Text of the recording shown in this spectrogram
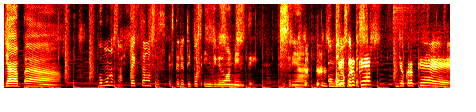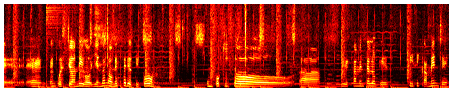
ya uh, cómo nos afectan los estereotipos individualmente. Eso sería yo creo que yo creo que en, cuestión digo yéndome a un estereotipo un poquito directamente a lo que es físicamente.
